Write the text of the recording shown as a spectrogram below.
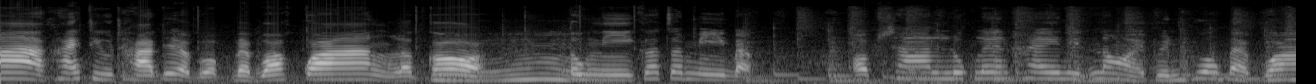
มากให้ทิวทัศน์ที่แบบแบบว่ากว้างแล้วก็อืมตรงนี้ก็จะมีแบบออปชันลูกเล่นให้นิดหน่อยเป็นพวกแบบว่า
